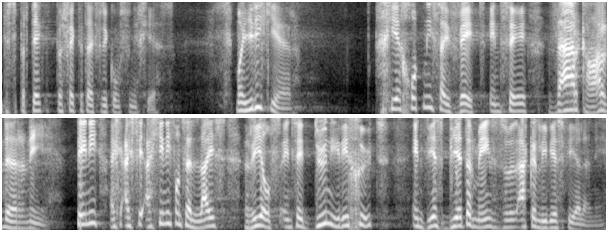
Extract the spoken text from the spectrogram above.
Dis die perfekte tyd vir die koms van die Gees. Maar hierdie keer gee God nie sy wet en sê werk harder nie. Sê nie hy, hy sê hy gee nie vir ons 'n lys reëls en sê doen hierdie goed en wees beter mense sodat ek kan lief wees vir julle nie.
